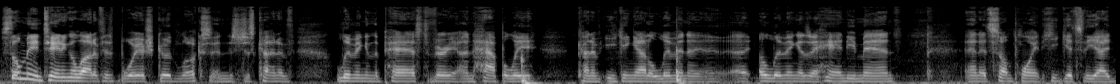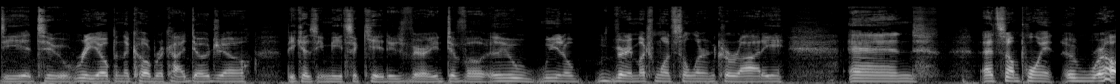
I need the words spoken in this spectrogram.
still maintaining a lot of his boyish good looks and is just kind of living in the past very unhappily, kind of eking out a living, a, a living as a handyman. And at some point, he gets the idea to reopen the Cobra Kai dojo because he meets a kid who's very devoted, who, you know, very much wants to learn karate. And at some point, uh,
